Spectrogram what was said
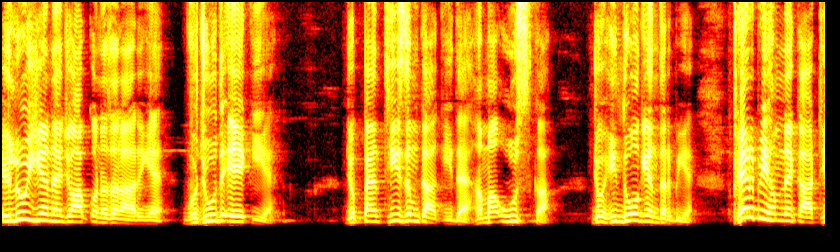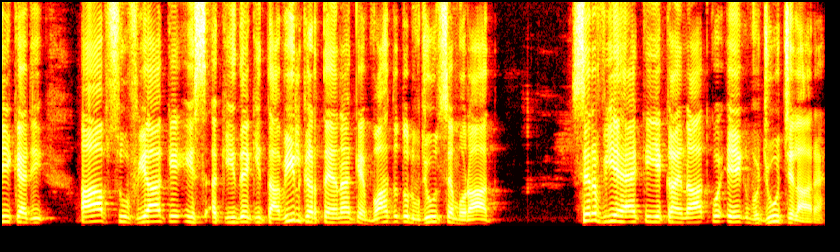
الوژن ہے جو آپ کو نظر آ رہی ہیں۔ وجود ایک ہی ہے۔ جو پینتھیزم کا عقیدہ ہے، ہماؤس کا، جو ہندوؤں کے اندر بھی ہے۔ پھر بھی ہم نے کہا، ٹھیک ہے جی آپ صوفیاء کے اس عقیدے کی تعویل کرتے ہیں نا کہ وحدت الوجود سے مراد صرف یہ ہے کہ یہ کائنات کو ایک وجود چلا رہا ہے۔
